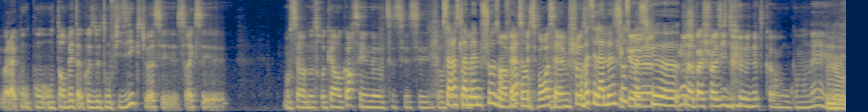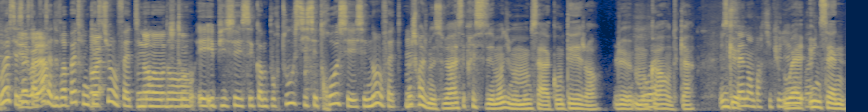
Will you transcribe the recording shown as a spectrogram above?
et voilà qu'on qu'on- on t'embête à cause de ton physique, tu vois. C'est c'est vrai que c'est bon, c'est un autre cas encore. C'est une, dans Ça reste la même chose, en inverse, fait. hein. mais c'est pour moi c'est la même chose. En fait, c'est la même chose que parce que. Nous, on n'a pas choisi de naître comme, comme on est. Non. Ouais, c'est ça, c'est- voilà. ça devrait pas être une Ouais. question, en fait. Non, non, du tout. Et, et puis, c'est c'est comme pour tout, si c'est trop, c'est c'est non, en fait. Moi, je crois que je me souviens assez précisément du moment où ça a compté, genre, le, mon Ouais. corps en tout cas. Une que- scène en particulier. Ouais, une scène,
